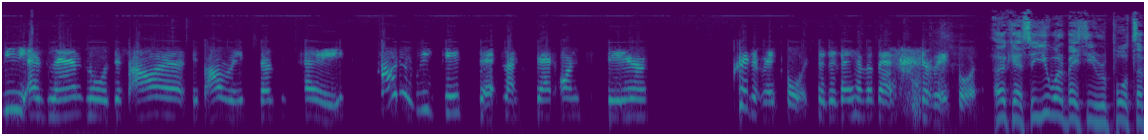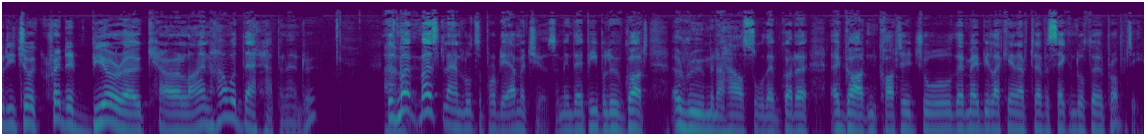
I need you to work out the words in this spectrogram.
we as landlords, if our if our rent doesn't pay, how do we get that like that onto their credit record so that they have a bad credit record? Okay, so you want to basically report somebody to a credit bureau, Caroline. How would that happen, Andrew? Because mo- most landlords are probably amateurs. I mean, they're people who've got a room in a house, or they've got a, a garden cottage, or they may be lucky enough to have a second or third property.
